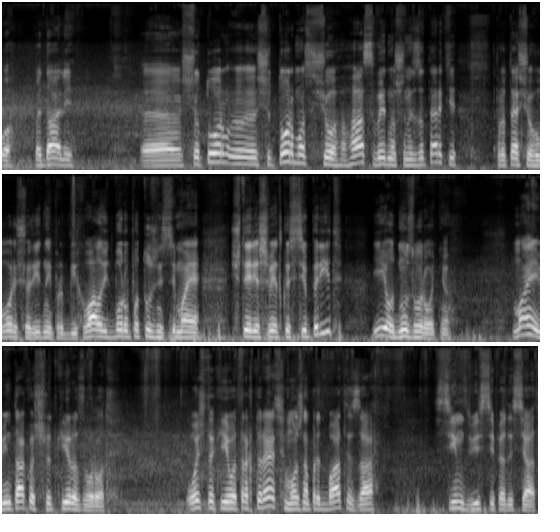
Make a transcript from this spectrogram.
О, педалі. Е, що, тор, е, що тормоз, що газ, видно, що не затерті. Про те, що говорю, що рідний пробіг. Вал відбору потужності має 4 швидкості вперед і одну зворотню. Має він також швидкий розворот. Ось такий от тракторець можна придбати за 7250.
